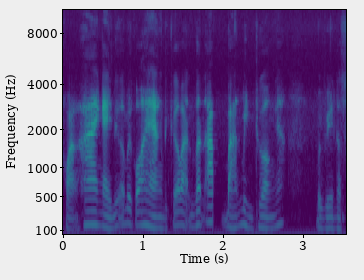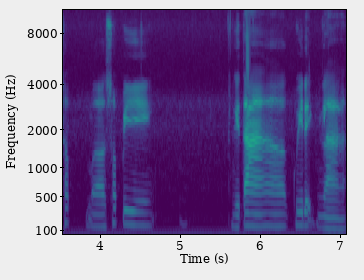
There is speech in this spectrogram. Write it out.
khoảng 2 ngày nữa mới có hàng thì các bạn vẫn up bán bình thường nhé. Bởi vì là shop, uh, shopee người ta quy định là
